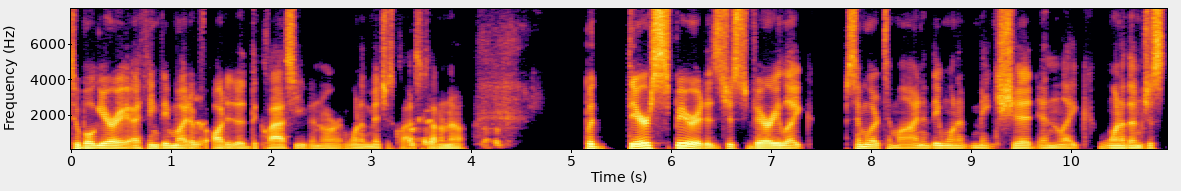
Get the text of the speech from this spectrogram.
to Bulgaria. I think they might have audited the class even or one of Mitch's classes. Okay. I don't know. Uh-huh. But their spirit is just very like similar to mine and they want to make shit and like one of them just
